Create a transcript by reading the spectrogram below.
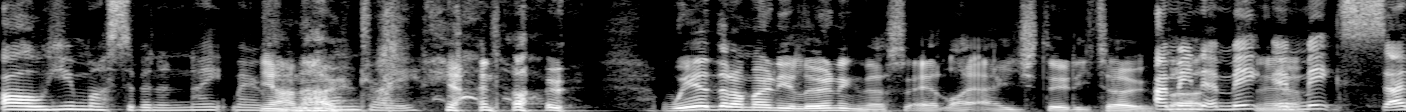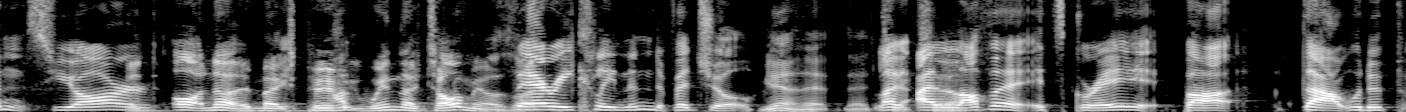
Oh, you must have been a nightmare Yeah, for laundry. yeah, I know. Weird that I'm only learning this at like age 32. I mean, it make yeah. it makes sense. You are Oh no, it makes perfect. When they told me, I was like, very clean individual. yeah, that, that like I out. love it. It's great, but that would have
